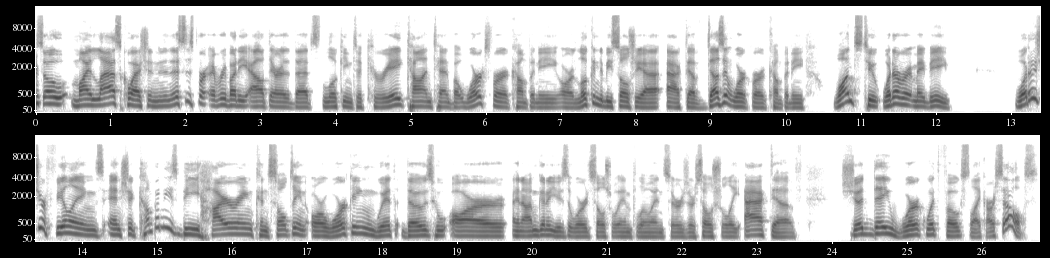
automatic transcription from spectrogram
So my last question, and this is for everybody out there that's looking to create content but works for a company or looking to be socially active, doesn't work for a company, wants to, whatever it may be what is your feelings and should companies be hiring, consulting, or working with those who are, and I'm going to use the word social influencers or socially active? Should they work with folks like ourselves?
